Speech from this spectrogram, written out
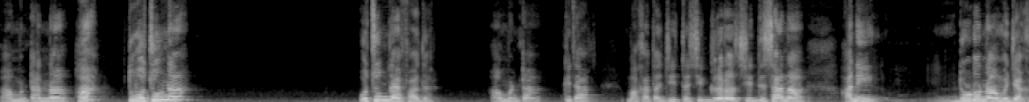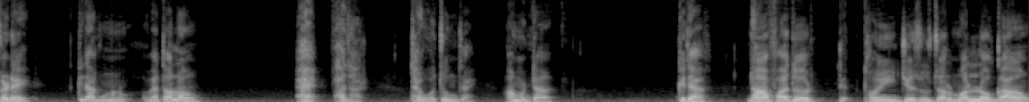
हांव म्हणटा ना. हा? तूं वचूंक ना? वचूंक जाय फादर. हांव म्हणटा कित्याक म्हाका ताची तशी गरजशी दिसना आनी दुडू ना म्हज्या कडेन. कित्याक म्हणून वेतलो हे फादर थंय वचूंक जाय. हांव म्हणटा कित्याक? ना फादर थंय जेजू जल्मल्लो गांव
